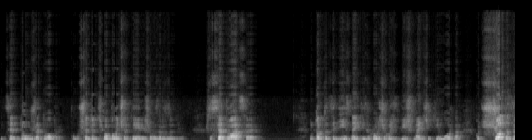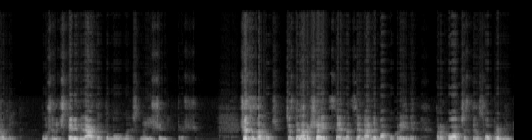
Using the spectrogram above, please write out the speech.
І це дуже добре. Тому що до цього було 4, що ви зрозуміли. 62 це. Ну тобто це дійсно якісь гроші, хоч більш-менш, які можна хоч щось зробити. Тому що ну 4 мільярди то було, знаєш, ну ніщо ні, про що. Що це за гроші? Частина грошей це Національний банк України перерахував частину свого прибутку.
